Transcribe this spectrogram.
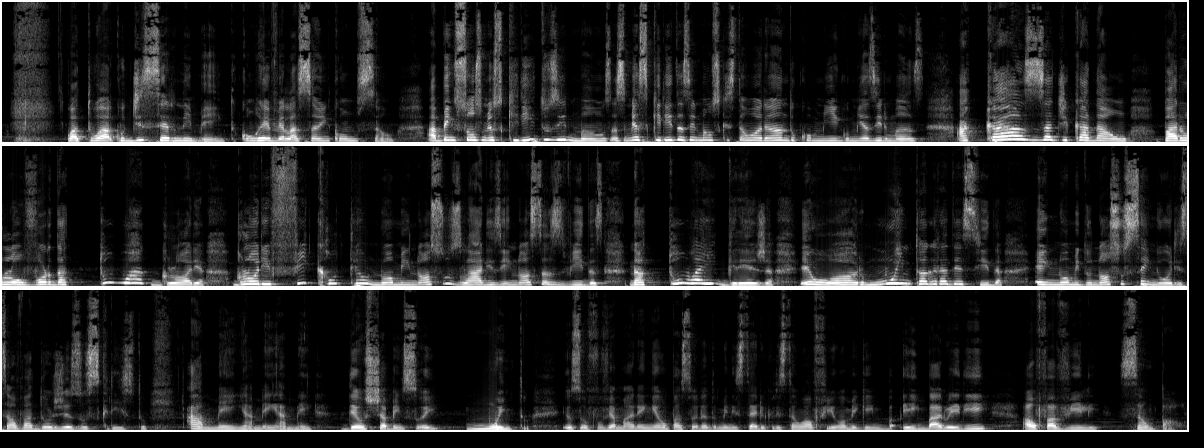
com a tua com discernimento, com revelação e com unção. Abençoa os meus queridos irmãos, as minhas queridas irmãos que estão orando comigo, minhas irmãs, a casa de cada um para o louvor da tua glória. Glorifica o teu nome em nossos lares e em nossas vidas, na tua igreja. Eu oro muito agradecida em nome do nosso Senhor e Salvador Jesus Cristo. Amém, amém, amém. Deus te abençoe muito. Eu sou Fúvia Maranhão, pastora do Ministério Cristão Alfiômega em Barueri, Alphaville, São Paulo.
